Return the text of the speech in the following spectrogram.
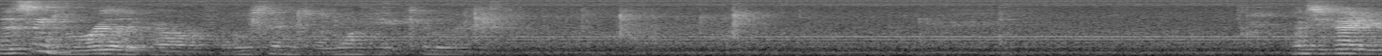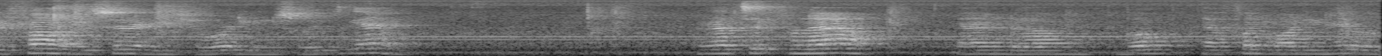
This thing's really powerful, this thing's a one-hit killer. Once you've had your fun with this energy sword, you can just leave the game. And that's it for now. And, um, well, have fun modding Halo.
